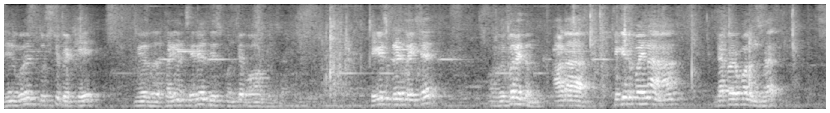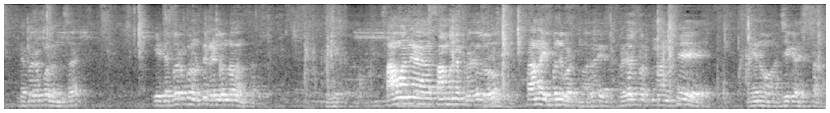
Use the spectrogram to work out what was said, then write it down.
దీని గురించి దృష్టి పెట్టి మీరు తగిన చర్యలు తీసుకుంటే బాగుంటుంది సార్. టికెట్ రేట్లు అయితే విపరీతం. ఆడ టికెట్ పైన డెబ్బై రూపాయలు ఉంది సార్. డెబ్బై రూపాయలు ఉంది సార్. ఈ డెబ్బై రూపాయలు ఉంటే రెండు వందలు ఉంది సార్. సామాన్య సామాన్య ప్రజలు చాలా ఇబ్బంది పడుతున్నారు. ప్రజల తరఫున నుంచి నేను అర్జీగా ఇస్తాను.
